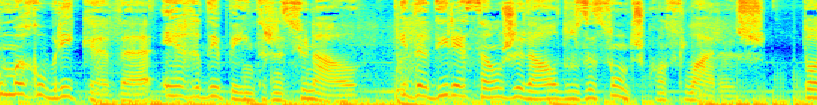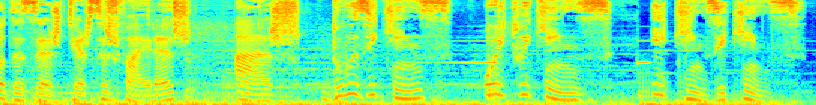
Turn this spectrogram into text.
uma rubrica da RDP Internacional e da Direção-Geral dos Assuntos Consulares. Todas as terças-feiras, às 2h15, 8h15 e 15h15.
